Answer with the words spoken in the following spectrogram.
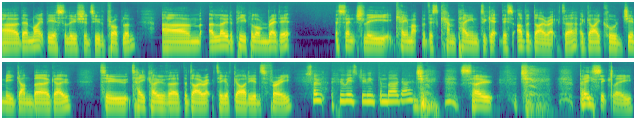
Uh, there might be a solution to the problem. Um, a load of people on Reddit essentially came up with this campaign to get this other director, a guy called Jimmy Gunbergo, to take over the directing of Guardians Three. So, who is Jimmy Gumbergo? so basically,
